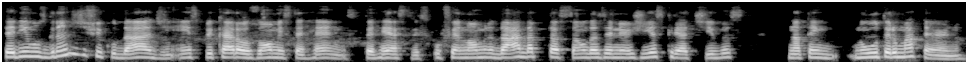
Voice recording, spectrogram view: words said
Teríamos grande dificuldade em explicar aos homens terrenos, terrestres o fenômeno da adaptação das energias criativas no útero materno,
